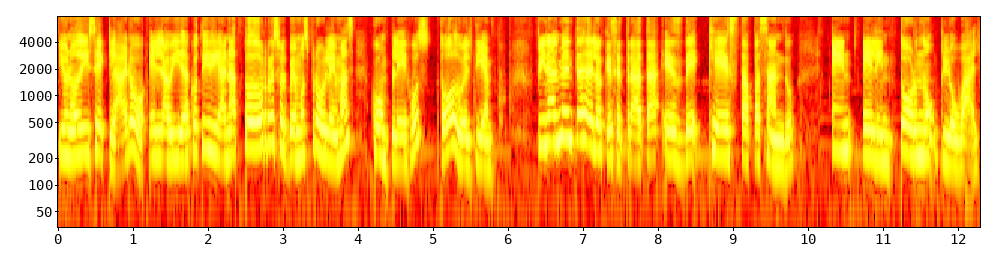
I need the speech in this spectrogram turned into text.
Y uno dice, claro, en la vida cotidiana todos resolvemos problemas complejos todo el tiempo. Finalmente de lo que se trata es de qué está pasando en el entorno global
